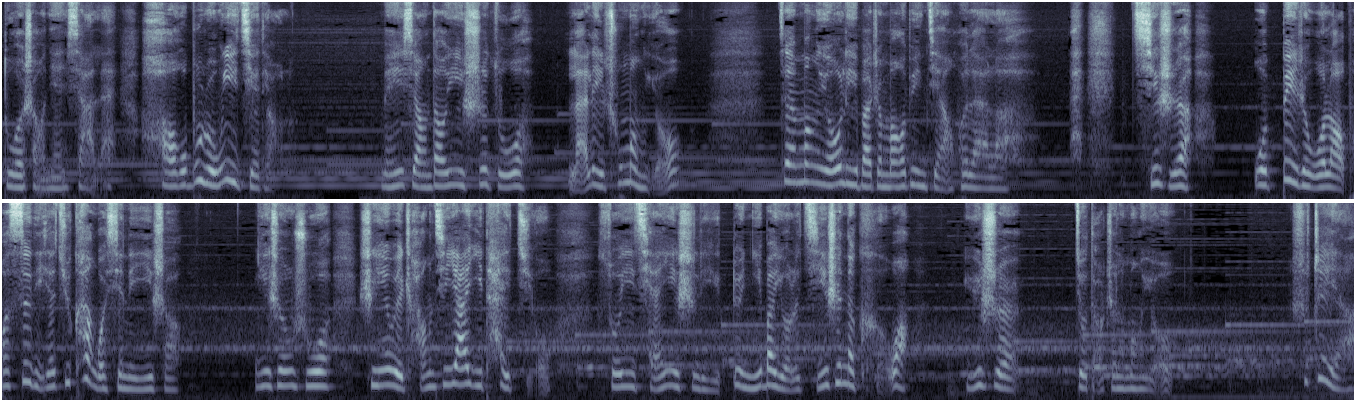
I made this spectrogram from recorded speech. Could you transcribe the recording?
多少年下来，好不容易戒掉了，没想到一失足来了一出梦游，在梦游里把这毛病捡回来了。其实啊，我背着我老婆私底下去看过心理医生，医生说是因为长期压抑太久，所以潜意识里对泥巴有了极深的渴望，于是就导致了梦游。是这样，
